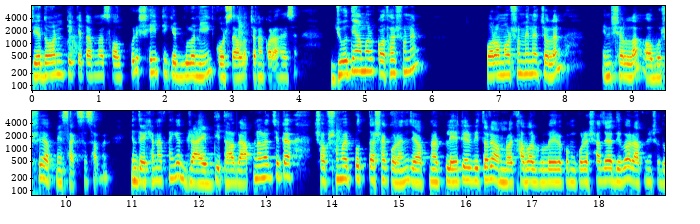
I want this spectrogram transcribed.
যে ধরনের টিকেট আমরা সলভ করি, সেই টিকেটগুলো নিয়েই কোর্সে আলোচনা করা হয়েছে। যদি আমার কথা শুনেন, পরামর্শ মেনে চলেন, ইনশাল্লাহ অবশ্যই আপনি সাকসেস হবেন। কিন্তু এখানে আপনাকে ড্রাইভ দিতে হবে। আপনারা যেটা সবসময় প্রত্যাশা করেন যে আপনার প্লেটের ভিতরে আমরা খাবারগুলো এরকম করে সাজায় দিব আর আপনি শুধু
